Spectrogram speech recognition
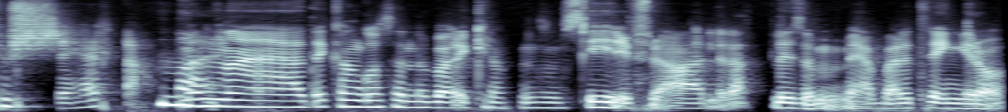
pushe helt, da. Nei. Men uh, det kan godt hende bare kroppen som sier ifra, eller at liksom jeg bare trenger å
